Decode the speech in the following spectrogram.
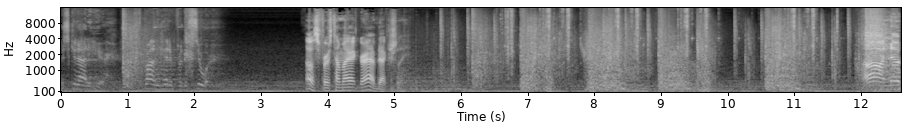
Let's get out of here. She's probably headed for the sewer. That was the first time I got grabbed, actually. Ah, no!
